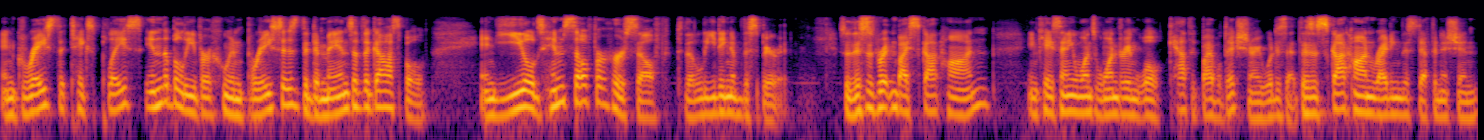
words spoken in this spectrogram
and grace that takes place in the believer who embraces the demands of the gospel and yields himself or herself to the leading of the Spirit. So this is written by Scott Hahn. In case anyone's wondering, well, Catholic Bible Dictionary, what is that? This is Scott Hahn writing this definition.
